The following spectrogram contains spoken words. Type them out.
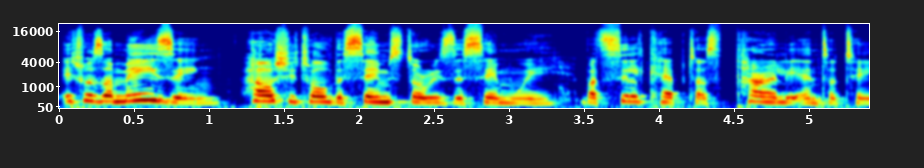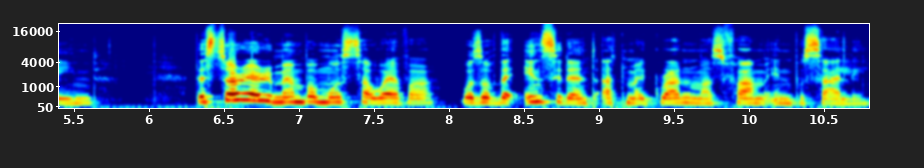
It was amazing how she told the same stories the same way, but still kept us thoroughly entertained. The story I remember most, however, was of the incident at my grandma's farm in Busali.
